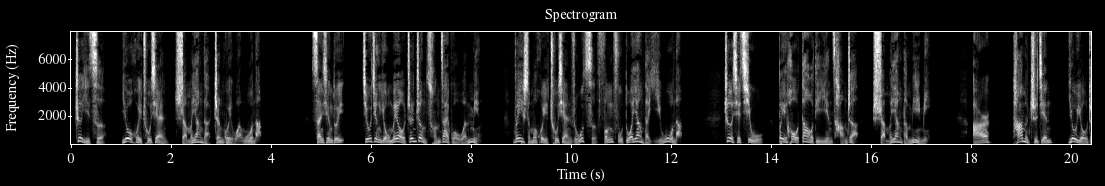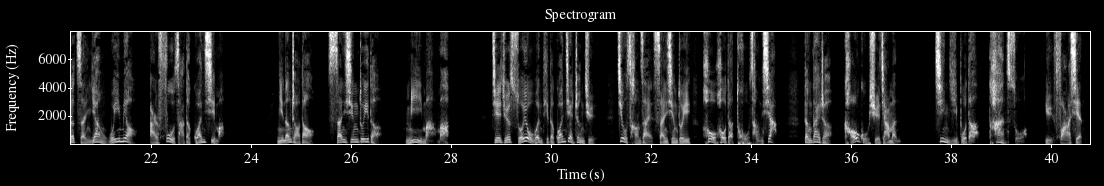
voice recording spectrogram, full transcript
这一次又会出现什么样的珍贵文物呢？三星堆。究竟有没有真正存在过文明？为什么会出现如此丰富多样的遗物呢？这些器物背后到底隐藏着什么样的秘密？而它们之间又有着怎样微妙而复杂的关系吗？你能找到三星堆的密码吗？解决所有问题的关键证据就藏在三星堆厚厚的土层下，等待着考古学家们进一步的探索与发现。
